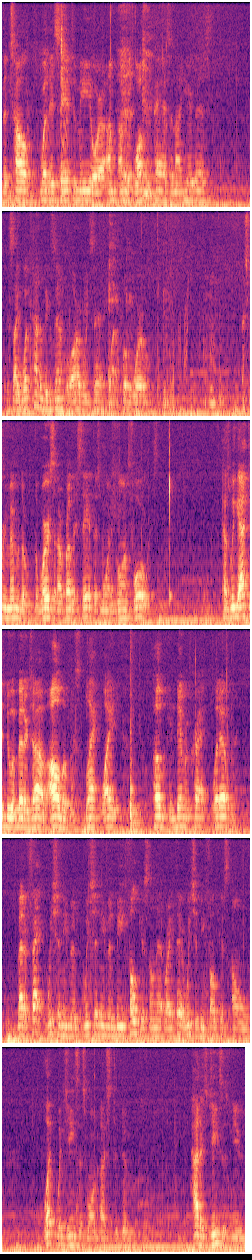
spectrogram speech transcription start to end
the talk, whether it's said to me or I'm, I'm just walking past and I hear this, it's like, what kind of example are we setting for the world? Let's remember the, the words that our brother said this morning going forwards. Because we got to do a better job, all of us, black, white, Republican, Democrat, whatever. Matter of fact, we shouldn't even we shouldn't even be focused on that right there. We should be focused on what would Jesus want us to do? How does Jesus view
